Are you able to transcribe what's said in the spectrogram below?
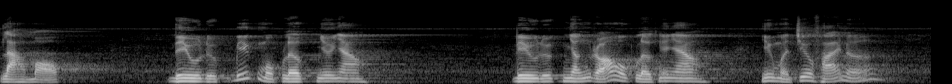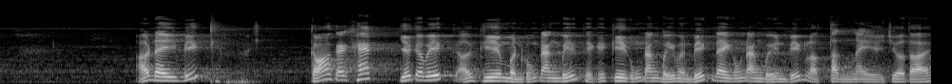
là một. Đều được biết một lượt như nhau. Đều được nhận rõ một lượt như nhau. Nhưng mà chưa phải nữa. Ở đây biết, có cái khác với cái biết. Ở kia mình cũng đang biết thì cái kia cũng đang bị mình biết, đây cũng đang bị mình biết là tầng này chưa tới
